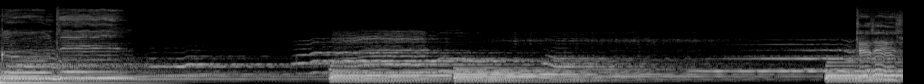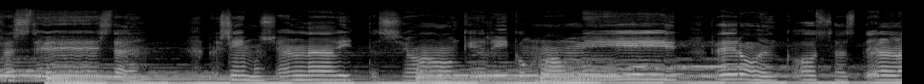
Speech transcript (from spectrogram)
golden. Te desvestiste, lo hicimos en la habitación. Qué rico, mami, pero en cosas de la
